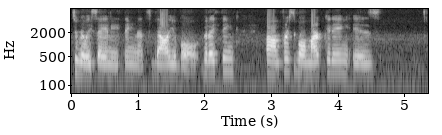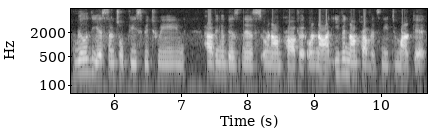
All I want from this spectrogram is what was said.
to really say anything that's valuable. But i think um, first of all marketing is really the essential piece between having a business or nonprofit or not. Even nonprofits need to market.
